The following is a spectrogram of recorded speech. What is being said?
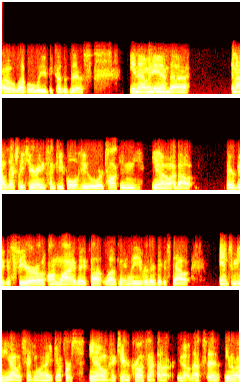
oh love will leave because of this you know Mhm. and uh and I was actually hearing some people who were talking, you know, about their biggest fear on why they thought love may leave or their biggest doubt. And to me, I was thinking like at first, you know, it came across and I thought, you know, that's it, you know,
